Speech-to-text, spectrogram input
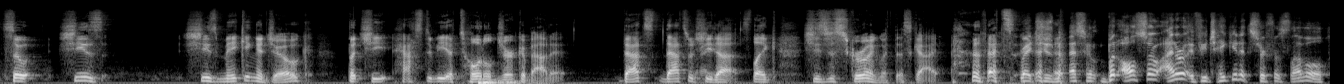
So she's she's making a joke, but she has to be a total jerk about it. That's that's what she does. Like she's just screwing with this guy. that's Right? She's messing. But also, I don't know if you take it at surface level.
